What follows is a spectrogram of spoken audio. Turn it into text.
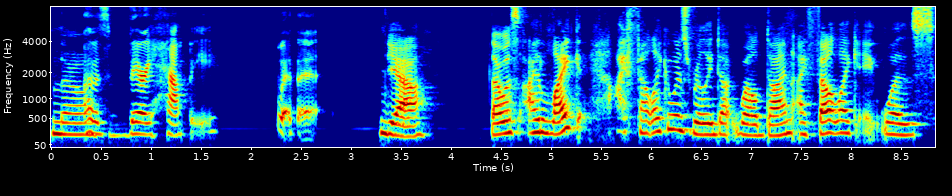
No. I was very happy with it. Yeah. That was I like I felt like it was really do- well done. I felt like it was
